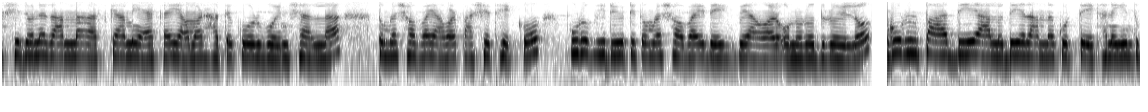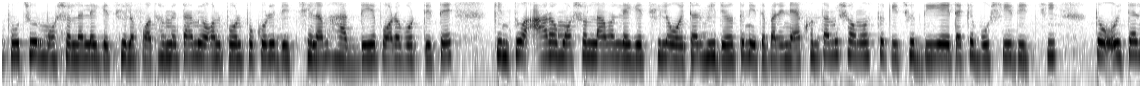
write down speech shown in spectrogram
আশি জনের রান্না আজকে আমি একাই আমার হাতে করব ইনশাল্লাহ তোমরা সবাই আমার পাশে থেকো। পুরো ভিডিওটি তোমরা সবাই দেখবে, আমার অনুরোধ রইল। গরুর পা দিয়ে, আলু দিয়ে রান্না করতে এখানে কিন্তু প্রচুর মশলা লেগেছিল। প্রথমে তো আমি অল্প অল্প করে দিচ্ছিলাম, হাত দিয়ে। পরবর্তীতে কিন্তু আরও মশলা আমার লেগেছিল, ওইটার ভিডিও তো নিতে পারিনি। এখন তো আমি সমস্ত কিছু দিয়ে এটাকে বসিয়ে দিচ্ছি। তো ওইটার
